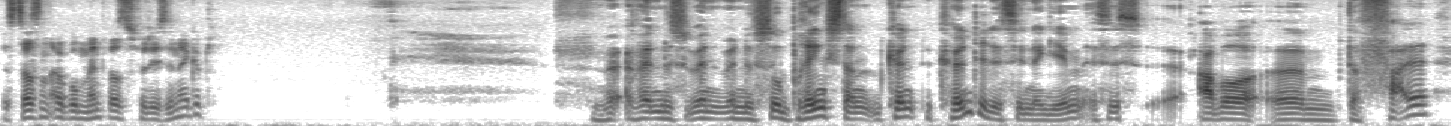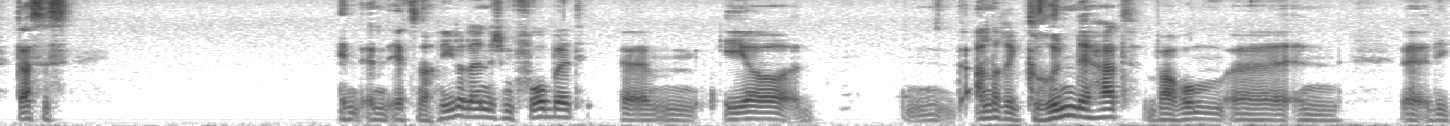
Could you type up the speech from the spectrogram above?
Ist das ein Argument, was für dich Sinn ergibt? Wenn du es wenn, wenn so bringst, dann könnt, könnte das Sinn ergeben. Es ist aber ähm, der Fall, dass es in, in, jetzt nach niederländischem Vorbild ähm, eher andere Gründe hat, warum äh, in, äh, die,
